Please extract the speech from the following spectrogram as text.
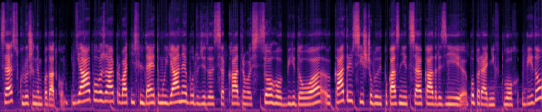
Це з включеним податком. Я поважаю приватність людей, тому я не буду ділитися кадрами з цього відео. Кадри всі, що будуть показані, це кадри зі попередніх двох відео.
